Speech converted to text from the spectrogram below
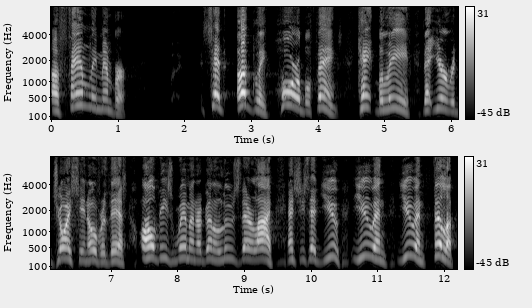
a family member said ugly, horrible things can't believe that you're rejoicing over this. All these women are going to lose their life. And she said, You, you and you and Philip,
